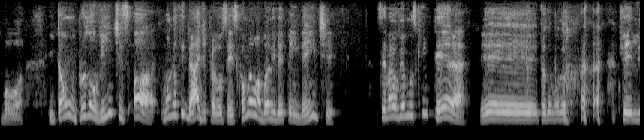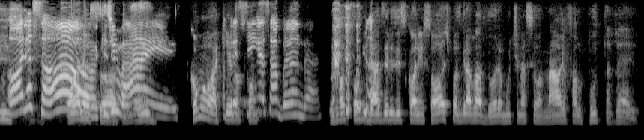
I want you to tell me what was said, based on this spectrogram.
Boa. Então, para os ouvintes, ó, uma novidade para vocês. Como é uma banda independente, você vai ouvir a música inteira. E todo mundo feliz. Olha só, Olha só que tá demais! Como aqui Apreciem nosso... essa banda. Os nossos convidados, eles escolhem só, tipo, as gravadoras multinacional. Eu falo, puta, velho,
